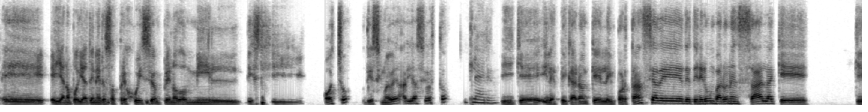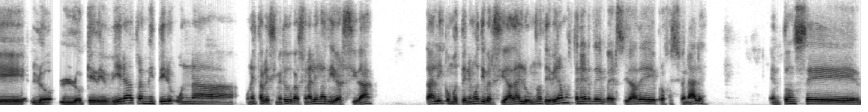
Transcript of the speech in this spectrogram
eh, ella no podía tener esos prejuicios en pleno 2018 8, 19 había sido esto. Claro. Y, que, y le explicaron que la importancia de, de tener un varón en sala, que, que lo, lo, que debiera transmitir una, un establecimiento educacional es la diversidad. Tal y como tenemos diversidad de alumnos, debiéramos tener diversidad de profesionales. Entonces,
